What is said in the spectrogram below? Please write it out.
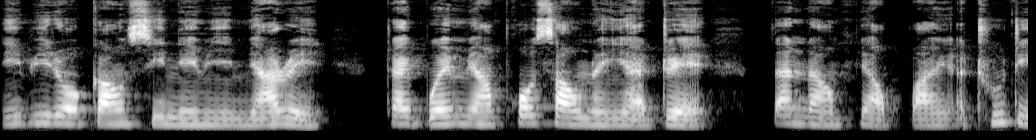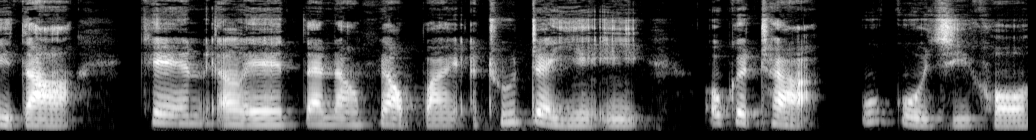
နေပြည်တော်ကောင်စီနေမြေများတွင်တိုက်ပွဲများဖော်ဆောင်နိုင်ရအတွက်တန်တောင်မြောက်ပိုင်းအထူးဒေသ KNLA တန်တောင်မြောက်ပိုင်းအထူးတရင်၏ဥက္ကဋ္ဌဦးကိုကြီးခေါ်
